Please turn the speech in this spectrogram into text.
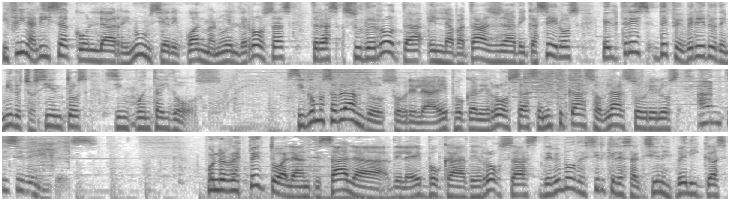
y finaliza con la renuncia de Juan Manuel de Rosas tras su derrota en la batalla de Caseros el 3 de febrero de 1852. Sigamos hablando sobre la época de Rosas, en este caso hablar sobre los antecedentes. Bueno, respecto a la antesala de la época de Rosas, debemos decir que las acciones bélicas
